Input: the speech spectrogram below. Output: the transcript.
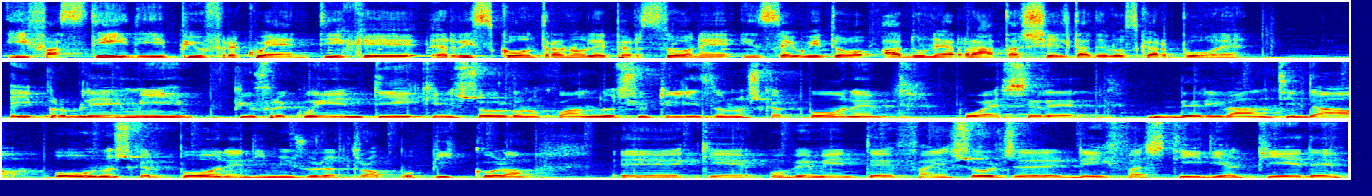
i fastidi più frequenti che riscontrano le persone in seguito ad un'errata scelta dello scarpone? I problemi più frequenti che insorgono quando si utilizza uno scarpone può essere derivanti da o uno scarpone di misura troppo piccola eh, che ovviamente fa insorgere dei fastidi al piede,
